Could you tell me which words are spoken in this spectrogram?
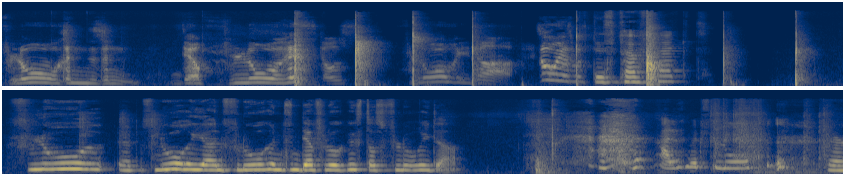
Florensen. Der Florist aus Florida. So, jetzt muss... Das ist perfekt. Flo, äh, Florian Florensen, der Florist aus Florida. Alles mit Flo. Ja.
